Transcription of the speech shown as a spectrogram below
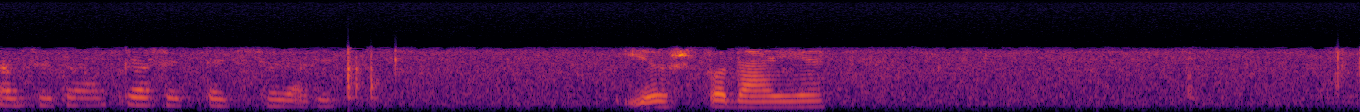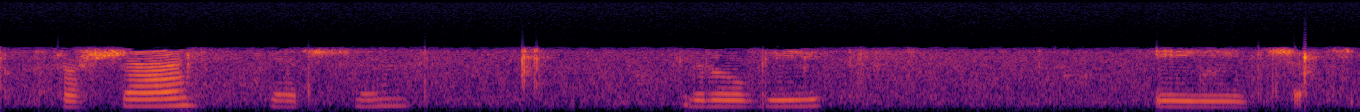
Dobrze, to proszę te trzy lody. Już podaję. Proszę. Pierwszy, drugi i trzeci.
